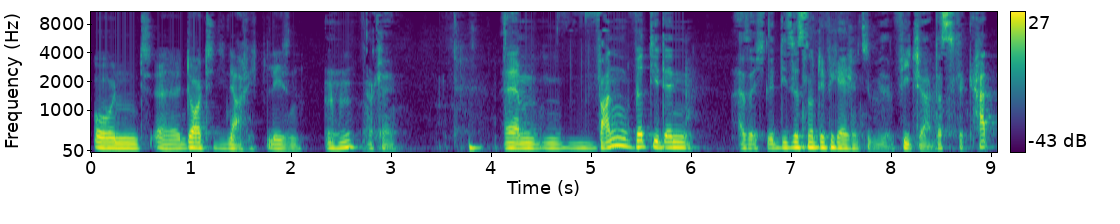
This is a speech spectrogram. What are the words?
und äh, dort die Nachricht lesen. Mhm, okay. Ähm, wann wird die denn, also ich, dieses Notifications-Feature, das hat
